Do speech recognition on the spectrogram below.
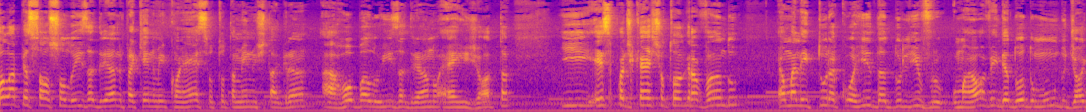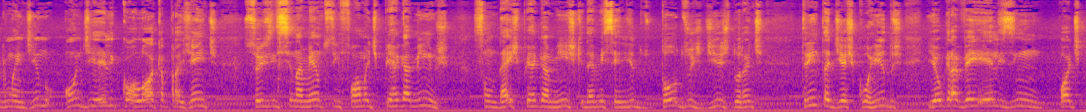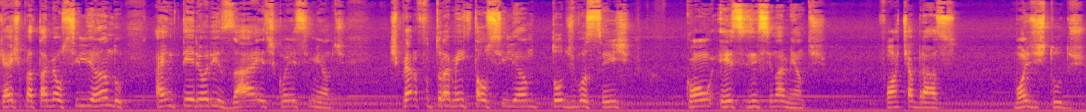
Olá pessoal, sou Luiz Adriano. Para quem não me conhece, eu tô também no Instagram, arroba Luiz Adriano RJ. E esse podcast eu tô gravando é uma leitura corrida do livro O Maior Vendedor do Mundo, de Og Mandino, onde ele coloca pra gente seus ensinamentos em forma de pergaminhos. São 10 pergaminhos que devem ser lidos todos os dias durante 30 dias corridos e eu gravei eles em podcast para estar tá me auxiliando a interiorizar esses conhecimentos. Espero futuramente estar auxiliando todos vocês com esses ensinamentos. Forte abraço, bons estudos.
